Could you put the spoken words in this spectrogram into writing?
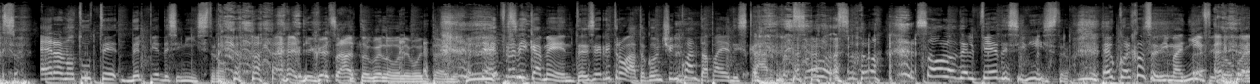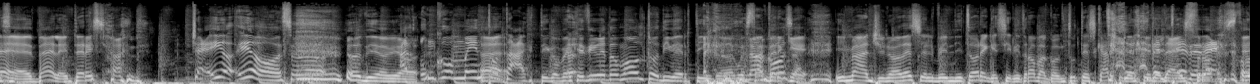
so- erano tutte del piede sinistro. Dico esatto, quello volevo intendere. Eh, praticamente si è ritrovato con 50 paia di scarpe solo, solo- solo del piede sinistro. È qualcosa di magnifico questo. Eh, bello, interessante. Cioè, io, io sono. Oddio mio. Ah, Un commento Eh. tattico perché ti vedo molto divertito da questa no, cosa. perché immagino adesso il venditore che si ritrova con tutte scarpe del piede, Del piede destro, destro. e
